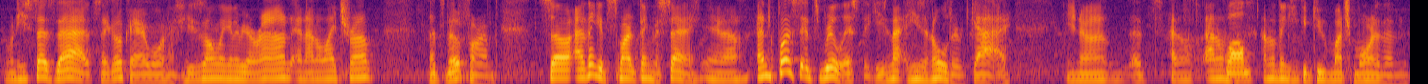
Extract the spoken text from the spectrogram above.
And when he says that, it's like, "Okay, well, he's only going to be around, and I don't like Trump. Let's vote for him." So I think it's a smart thing to say, you know. And plus, it's realistic. He's not. He's an older guy, you know. That's I don't. I don't. Well- I don't think he could do much more than.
